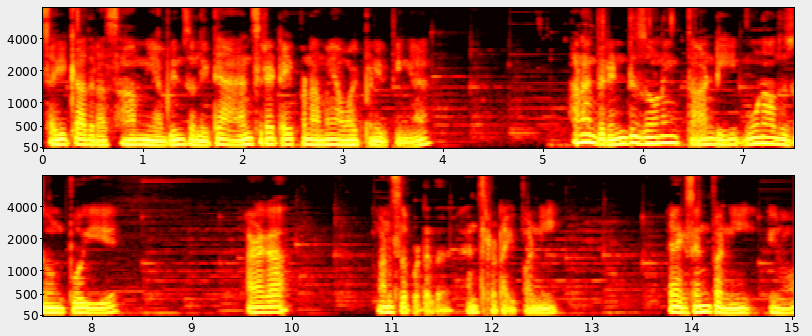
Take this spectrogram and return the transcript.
சகிக்காதுடா சாமி அப்படின்னு சொல்லிட்டு ஆன்சரே டைப் பண்ணாமல் அவாய்ட் பண்ணியிருப்பீங்க ஆனால் இந்த ரெண்டு ஜோனையும் தாண்டி மூணாவது ஜோன் போய் அழகாக மனசில் பட்டதை ஆன்சரை டைப் பண்ணி எனக்கு சென்ட் பண்ணி you know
